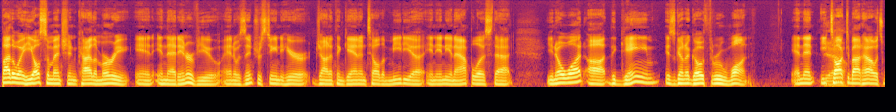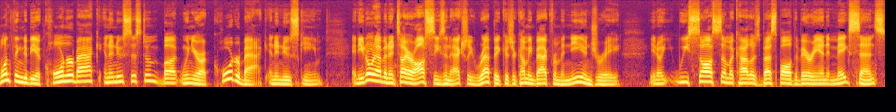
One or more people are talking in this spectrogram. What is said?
by the way, he also mentioned Kyler Murray in in that interview, and it was interesting to hear Jonathan Gannon tell the media in Indianapolis that, you know what, uh, the game is going to go through one. And then he Yeah. talked about how it's one thing to be a cornerback in a new system, but when you're a quarterback in a new scheme and you don't have an entire offseason to actually rep it because you're coming back from a knee injury, you know, we saw some of Kyler's best ball at the very end. It makes sense.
